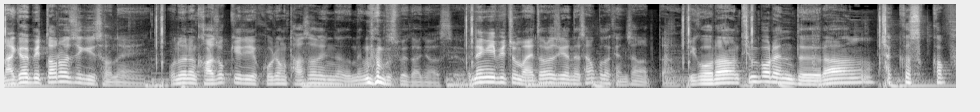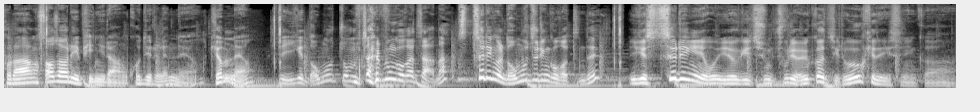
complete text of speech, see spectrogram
낙엽이 떨어지기 전에 오늘은 가족끼리 고령 다섯 있는 은행나무 숲에 다녀왔어요. 은행잎이 좀 많이 떨어지겠는데 생각보다 괜찮았다. 이거랑 Timberland랑 체크 스카프랑 Surgery 비니랑 코디를 했네요. 귀엽네요. 근데 이게 너무 좀 짧은 것 같지 않아? string을 너무 줄인 것 같은데? 이게 string이 여- 여기 지금 줄이 여기까지 이렇게 돼 있으니까.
